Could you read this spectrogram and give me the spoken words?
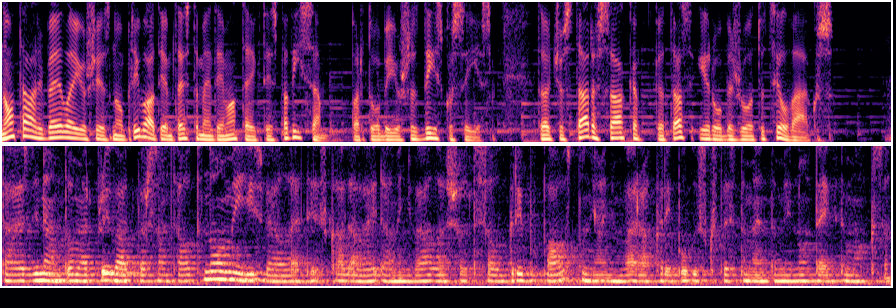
Notāri vēlējušies no privātiem testamentiem atteikties pavisam, par to bijušas diskusijas. Taču Stara saka, ka tas ierobežotu cilvēkus. Tā ir zināma tomēr privātpersonas autonomija, izvēlēties, kādā veidā viņi vēlās šo savu gribu paust. Un jāņem vērā, ka arī publisks testamentam ir noteikta maksa.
